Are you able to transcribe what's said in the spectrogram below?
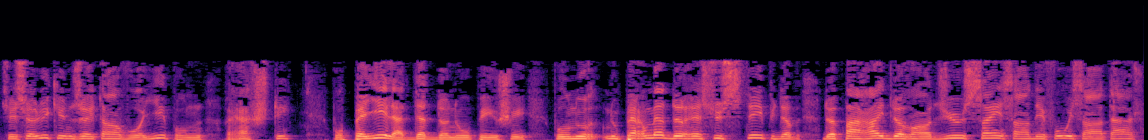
c'est celui qui nous a été envoyé pour nous racheter pour payer la dette de nos péchés, pour nous, nous permettre de ressusciter puis de, de paraître devant Dieu saint, sans défaut et sans tâche.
